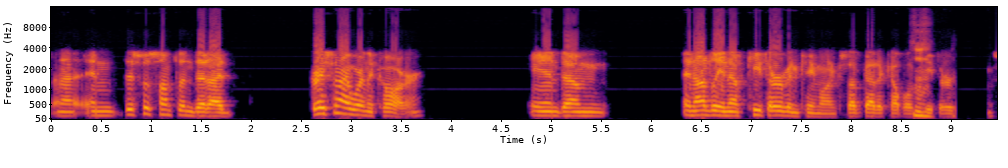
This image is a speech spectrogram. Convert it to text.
and I, and this was something that I Grace and I were in the car, and um and oddly enough, Keith Urban came on because I've got a couple of Hmm. Keith Urbans,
